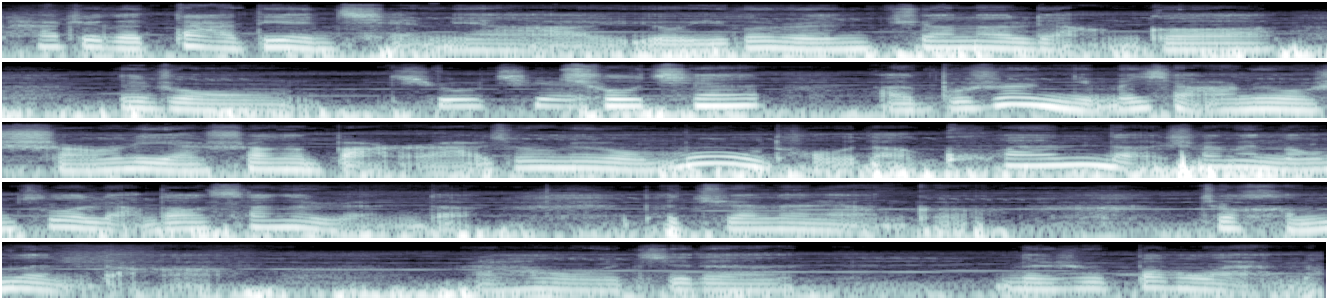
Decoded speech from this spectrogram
他这个大殿前面啊，有一个人捐了两个那种秋千，秋千啊、不是你们想象那种绳里拴个板儿啊，就是那种木头的、宽的，上面能坐两到三个人的。他捐了两个，就很稳的啊。然后我记得那是傍晚嘛，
